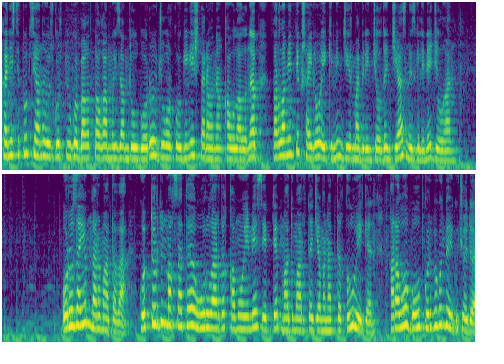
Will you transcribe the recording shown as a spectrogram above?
конституцияны өзгөртүүгө багытталган мыйзам долбоору жогорку кеңеш тарабынан кабыл алынып парламенттик шайлоо эки миң жыйырма биринчи жылдын жаз мезгилине жылган орозайым нарматова көптөрдүн максаты ууруларды камоо эмес эптеп мадумаровду жаманатты кылуу экен. Каралоо болуп көрбөгөндөй күчөдү.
